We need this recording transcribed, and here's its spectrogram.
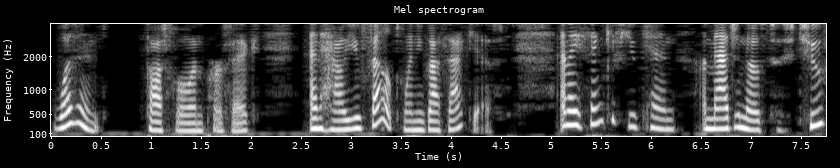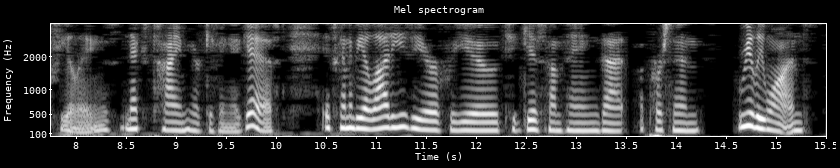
wasn't thoughtful and perfect and how you felt when you got that gift. And I think if you can imagine those two feelings next time you're giving a gift, it's going to be a lot easier for you to give something that a person really wants.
